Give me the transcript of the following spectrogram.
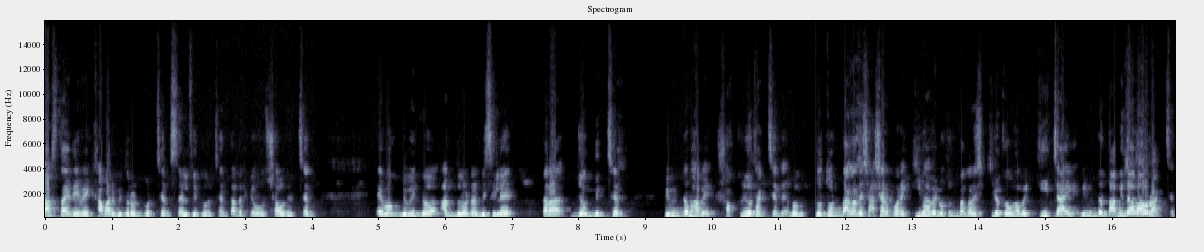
রাস্তায় নেমে খাবার বিতরণ করছেন, সেলফি তুলছেন, তাদেরকে উৎসাহ দিচ্ছেন এবং বিভিন্ন আন্দোলনের মিছিলে তারা যোগ দিচ্ছেন, বিভিন্নভাবে সক্রিয় থাকছেন এবং নতুন বাংলাদেশ আসার পরে কীভাবে নতুন বাংলাদেশ কীরকম হবে, কি চাই, বিভিন্ন দাবি দাওয়াও রাখছেন।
